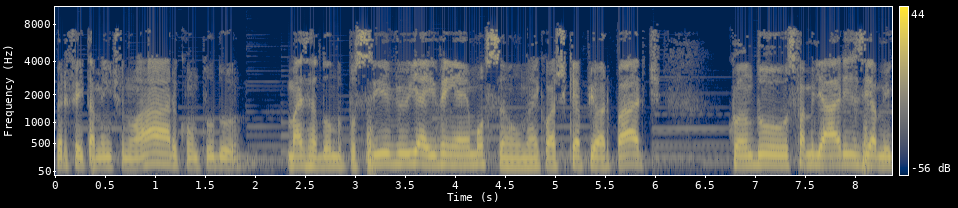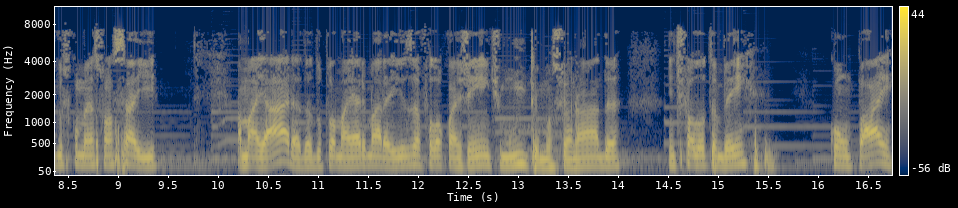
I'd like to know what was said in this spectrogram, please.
perfeitamente no ar, com tudo mais redondo possível, e aí vem a emoção, né? Que eu acho que é a pior parte, quando os familiares e amigos começam a sair. A Maiara, da dupla Maiara e Maraísa, falou com a gente, muito emocionada. A gente falou também com o pai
